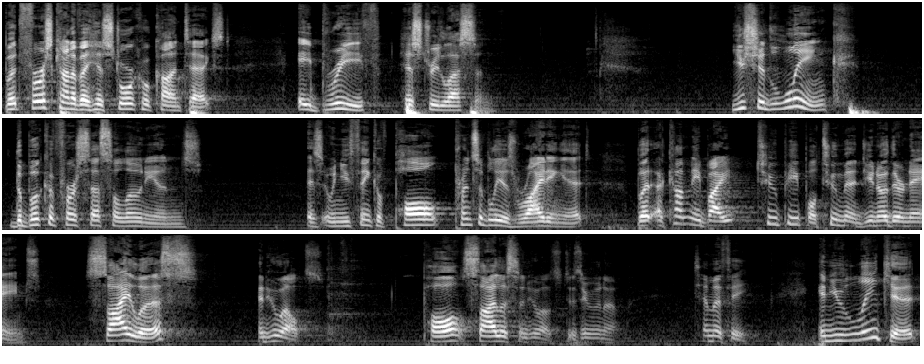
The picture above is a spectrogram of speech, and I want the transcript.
But first, kind of a historical context, a brief history lesson. You should link the book of First Thessalonians as when you think of Paul principally as writing it, but accompanied by two people, two men. Do you know their names? Silas and who else? Paul, Silas, and who else? Does anyone know? Timothy. And you link it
